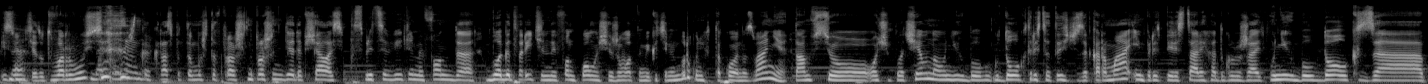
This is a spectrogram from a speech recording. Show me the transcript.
извините, да. тут ворвусь, да, как раз потому что в прош... на прошлой неделе общалась с представителями фонда благотворительный фонд помощи животным Екатеринбург, у них такое название. Там все очень плачевно, у них был долг 300 тысяч за корма, им перестали их отгружать. У них был долг за,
